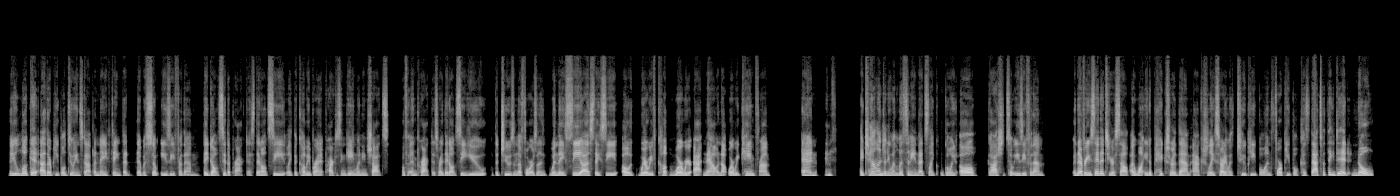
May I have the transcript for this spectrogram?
they look at other people doing stuff and they think that it was so easy for them. They don't see the practice. They don't see like the Kobe Bryant practicing game winning shots in practice, right? They don't see you, the twos and the fours. And when they see us, they see, oh, where we've come, where we're at now, not where we came from. And I challenge anyone listening that's like going, oh gosh, it's so easy for them. Whenever you say that to yourself, I want you to picture them actually starting with two people and four people because that's what they did. No,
